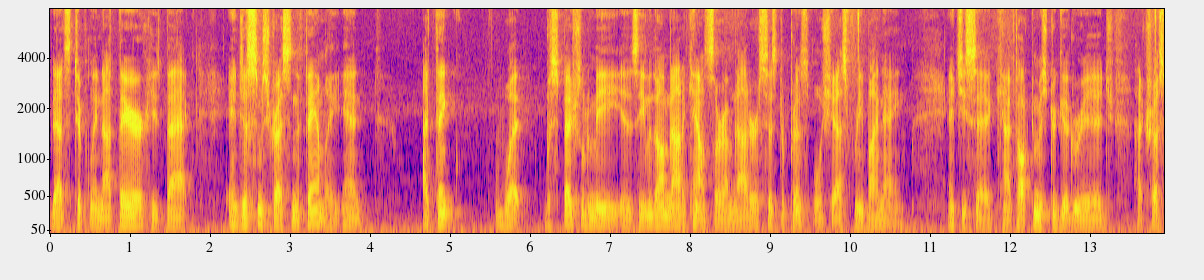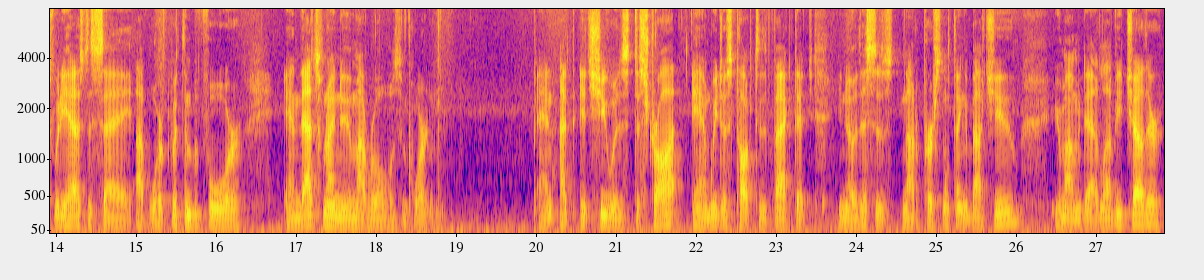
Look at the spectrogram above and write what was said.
dad's typically not there, he's back, and just some stress in the family. And I think what was special to me is even though I'm not a counselor, I'm not her assistant principal, she asked for me by name. And she said, Can I talk to Mr. Goodridge? I trust what he has to say. I've worked with him before. And that's when I knew my role was important and I, it, she was distraught. And we just talked to the fact that you know this is not a personal thing about you. Your mom and dad love each other.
